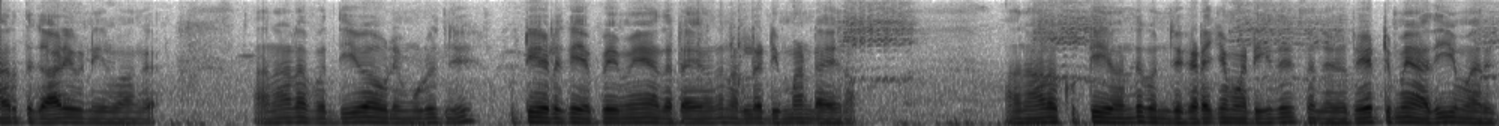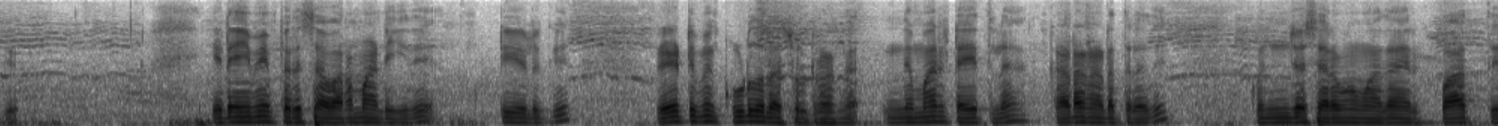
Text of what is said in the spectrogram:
அறுத்து காலி பண்ணிடுவாங்க அதனால் இப்போ தீபாவளி முடிஞ்சு குட்டிகளுக்கு எப்பயுமே அந்த டைம் வந்து நல்ல டிமாண்ட் ஆயிரும். அதனால் குட்டியை வந்து கொஞ்சம் கிடைக்க மாட்டேங்குது. கொஞ்சம் ரேட்டுமே அதிகமாக இருக்குது இடையுமே பெருசாக வரமாட்டேங்குது. குட்டிகளுக்கு ரேட்டுமே கூடுதலாக சொல்கிறாங்க இந்த மாதிரி டயத்தில் கடை நடத்துகிறது கொஞ்சம் சிரமமாக தான் இருக்குது பார்த்து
